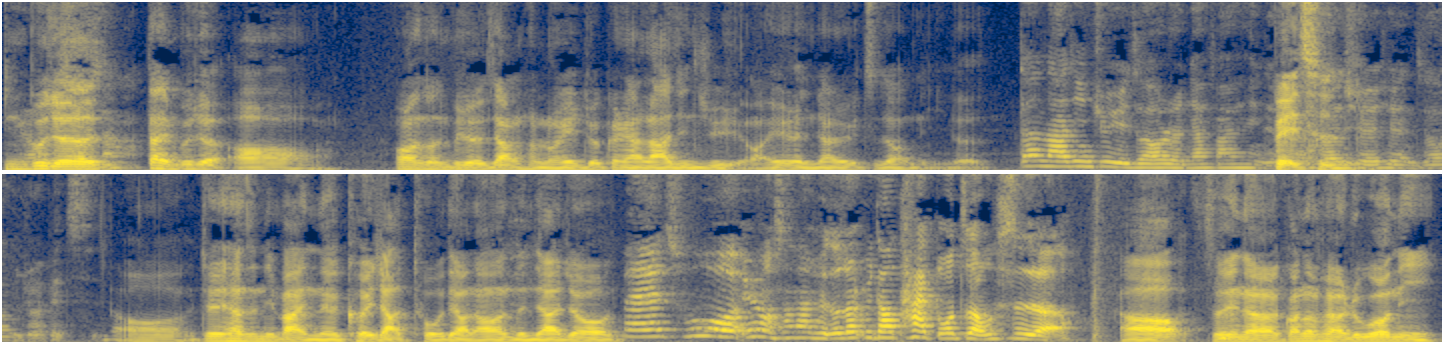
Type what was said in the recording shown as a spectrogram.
你不觉得？但你不觉得哦？我想说你不觉得这样很容易就跟人家拉近距离吗？因为人家就知道你的。但拉近距离之后，人家发现你的缺陷之后，你就会被刺。哦，就像是你把你的盔甲脱掉，然后人家就。没错，因为我上大学之后遇到太多这种事了。好，所以呢，观众朋友，如果你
